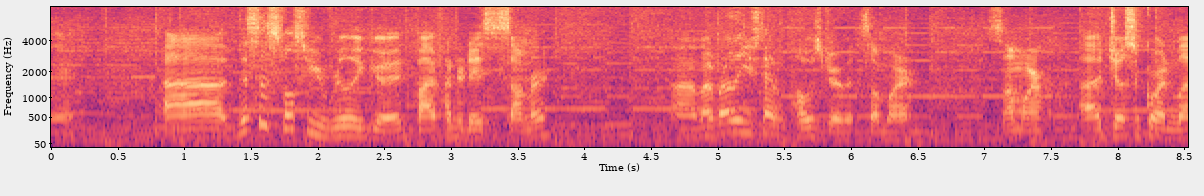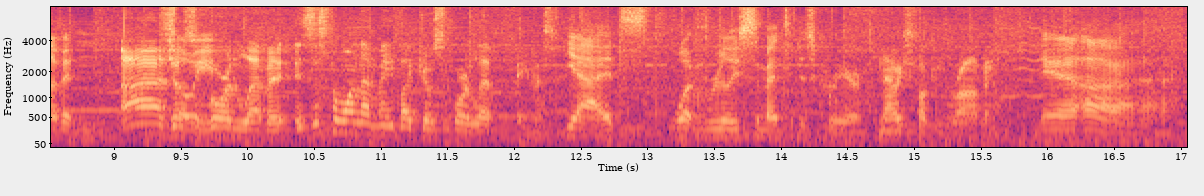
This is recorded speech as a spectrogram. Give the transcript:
eh. Uh, this is supposed to be really good. 500 Days of Summer. Uh, my brother used to have a poster of it somewhere. Somewhere. Uh, Joseph Gordon-Levitt and Ah, Joseph Zoe- Gordon-Levitt. Is this the one that made like Joseph Gordon-Levitt famous? Yeah, it's what really cemented his career. Now he's fucking Robin. Yeah, uh,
